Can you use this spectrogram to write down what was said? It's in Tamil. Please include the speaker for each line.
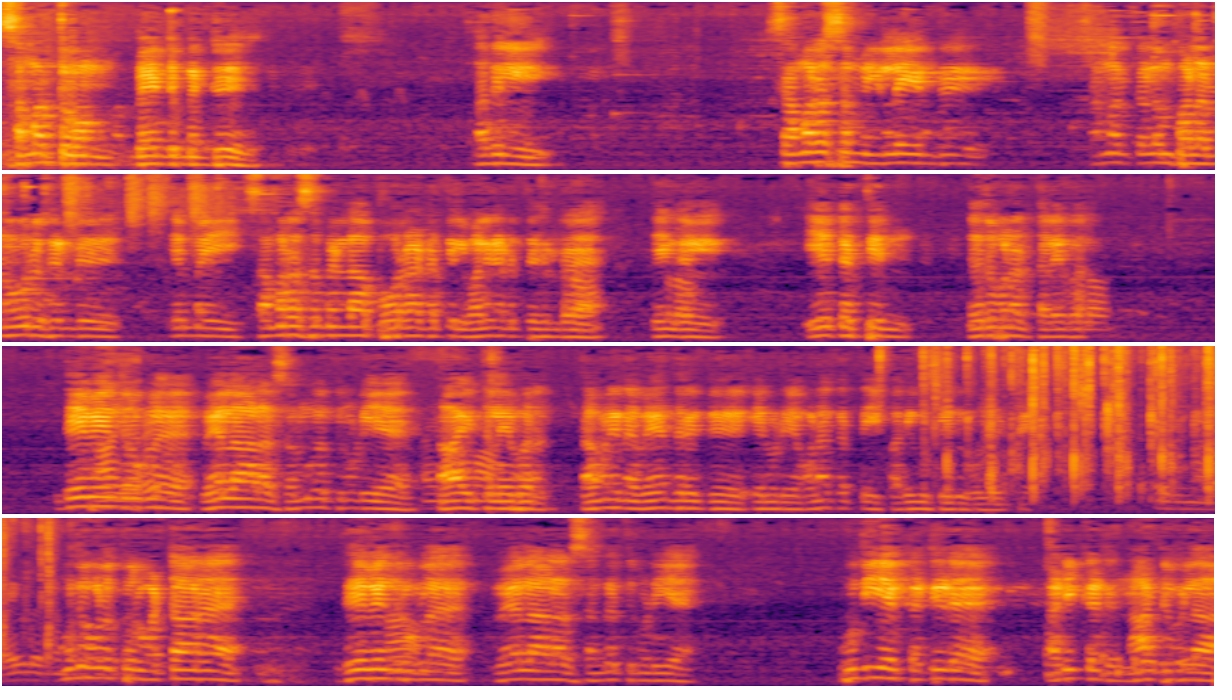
Speaker 1: சமத்துவம் வேண்டும் என்று அதில் சமரசம் இல்லை என்று சமர்களும் பல நூறு கண்டு எம்மை சமரசமில்லா போராட்டத்தில் வழிநடத்துகின்ற எங்கள் இயக்கத்தின் நிறுவனர் தலைவர் தேவேந்திர வேளாளர் சமூகத்தினுடைய தாய் தலைவர் தமிழின வேந்தருக்கு என்னுடைய வணக்கத்தை பதிவு செய்து கொள்கின்றேன். முதுகுளத்தூர் வட்டார தேவேந்திரகுல வேளாளர் சங்கத்தினுடைய புதிய கட்டிட அடிக்கட்டு நாட்டு விழா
